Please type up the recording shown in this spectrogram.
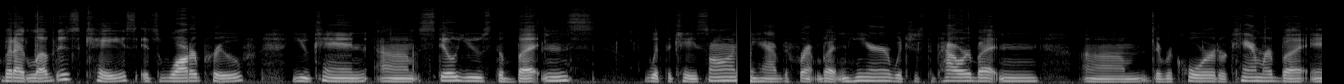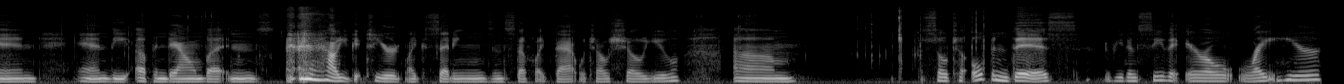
but I love this case. It's waterproof. You can um, still use the buttons with the case on. We have the front button here, which is the power button um, the record or camera button and the up and down buttons how you get to your like settings and stuff like that which I'll show you. Um, so to open this if you can see the arrow right here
